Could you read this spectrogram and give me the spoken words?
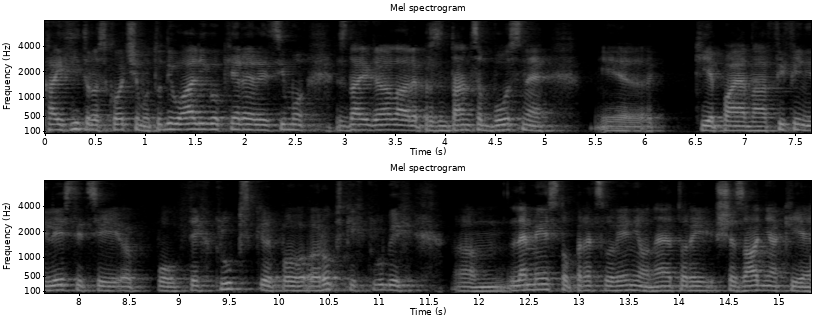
kaj hitro skočimo tudi v A-ligo, kjer je recimo zdaj igrala reprezentanca Bosne. Je, ki je pa na FIFINI lestvici po teh klubskih, po evropskih klubih um, le mesto pred Slovenijo, ne, torej še zadnja, ki je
